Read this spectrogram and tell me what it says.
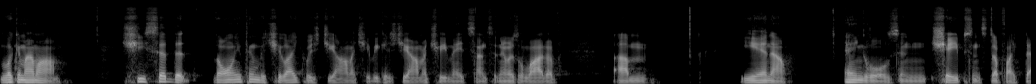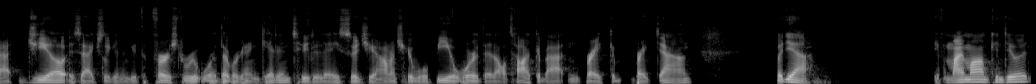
look at my mom. She said that the only thing that she liked was geometry because geometry made sense and there was a lot of um you know angles and shapes and stuff like that geo is actually going to be the first root word that we're going to get into today so geometry will be a word that i'll talk about and break break down but yeah if my mom can do it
